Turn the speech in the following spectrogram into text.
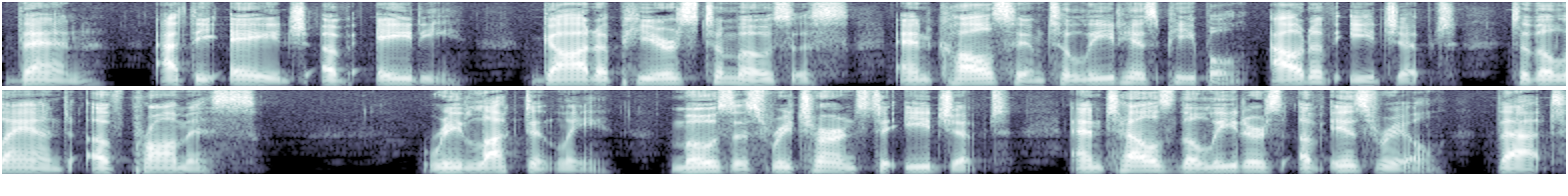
Then, at the age of eighty, God appears to Moses and calls him to lead his people out of Egypt to the land of promise. Reluctantly, Moses returns to Egypt and tells the leaders of Israel that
